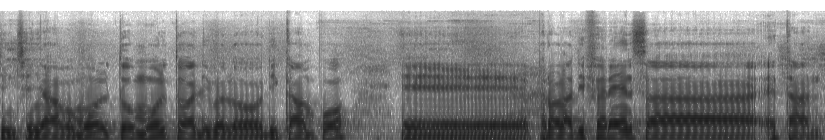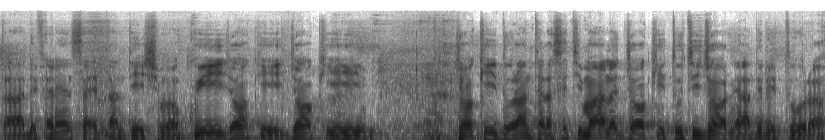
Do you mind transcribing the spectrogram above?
insegnava molto, molto a livello di campo eh, però la differenza è tanta, la differenza è tantissima. Qui giochi, giochi, giochi durante la settimana, giochi tutti i giorni addirittura,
